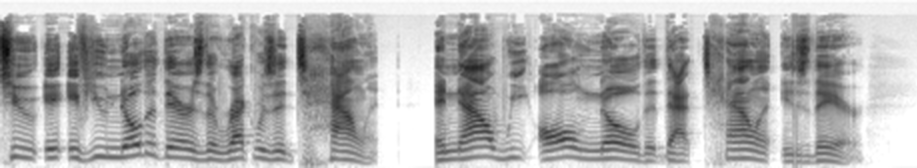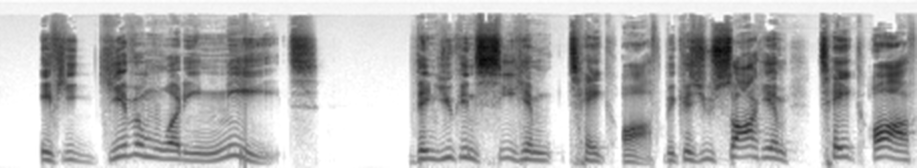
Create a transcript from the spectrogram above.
to, if you know that there is the requisite talent, and now we all know that that talent is there. If you give him what he needs, then you can see him take off because you saw him take off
